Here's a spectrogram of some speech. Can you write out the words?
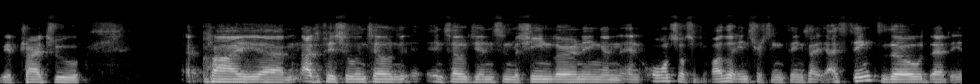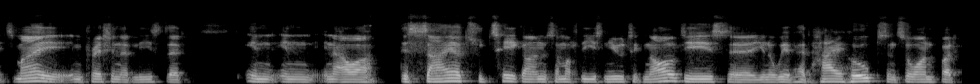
we've tried to apply um, artificial intelli- intelligence and machine learning and, and all sorts of other interesting things I, I think though that it's my impression at least that in in in our desire to take on some of these new technologies. Uh, you know, we've had high hopes and so on, but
